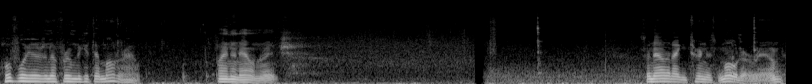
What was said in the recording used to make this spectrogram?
Hopefully there's enough room to get that motor out find an Allen wrench. So now that I can turn this motor around,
